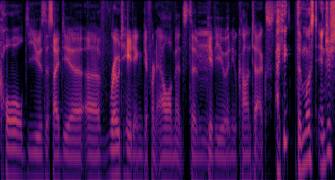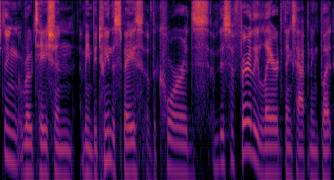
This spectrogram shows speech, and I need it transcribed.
Cold use this idea of rotating different elements to hmm. give you a new context? I think the most interesting rotation, I mean, between the space of the chords, I mean, there's a fairly layered things happening, but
